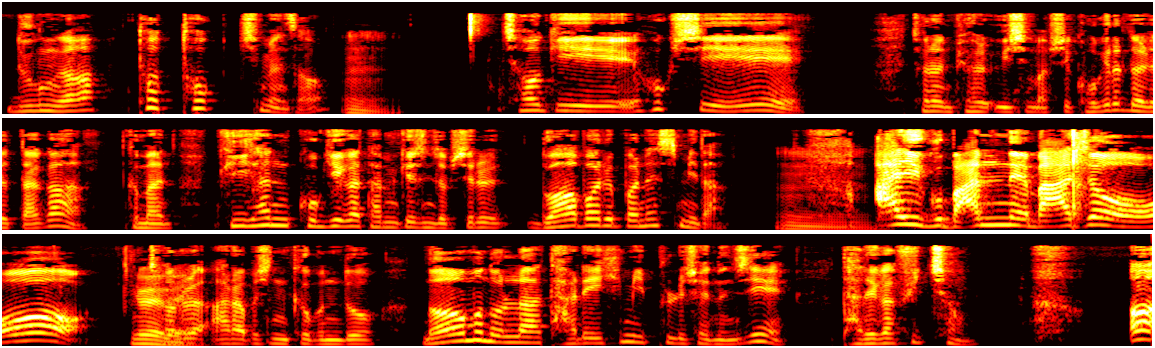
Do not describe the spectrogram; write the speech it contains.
누군가가 톡톡 치면서 음. 저기 혹시 저는 별 의심 없이 고개를 돌렸다가 그만 귀한 고기가 담겨진 접시를 놓아버릴 뻔했습니다. 음. 아이고 맞네 맞아. 왜, 저를 왜? 알아보신 그분도 너무 놀라 다리에 힘이 풀리셨는지 다리가 휘청. 어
